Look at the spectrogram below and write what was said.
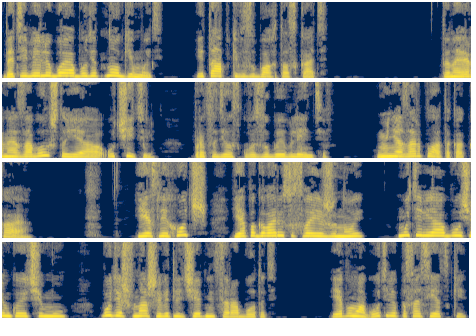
Да тебе любая будет ноги мыть и тапки в зубах таскать». «Ты, наверное, забыл, что я учитель?» — процедил сквозь зубы Евлентьев. «У меня зарплата какая?» Если хочешь, я поговорю со своей женой, мы тебя обучим кое-чему, будешь в нашей ветлечебнице работать. Я помогу тебе по-соседски.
